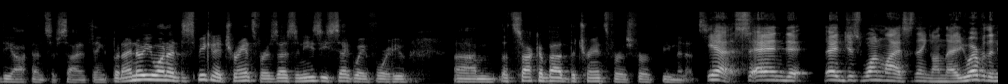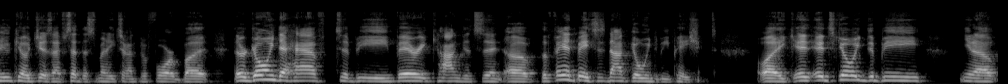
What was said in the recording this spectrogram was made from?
the offensive side of things. But I know you wanted to speaking of transfers, that's an easy segue for you. Um, let's talk about the transfers for a few minutes. Yes, and and just one last thing on that. Whoever the new coach is, I've said this many times before, but they're going to have to be very cognizant of the fan base is not going to be patient. Like it, it's going to be, you know,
